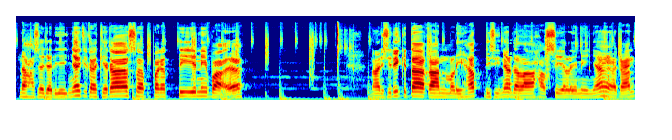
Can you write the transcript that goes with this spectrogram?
nah hasil jadinya kira-kira seperti ini pak ya Nah, di sini kita akan melihat di sini adalah hasil ininya ya kan.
